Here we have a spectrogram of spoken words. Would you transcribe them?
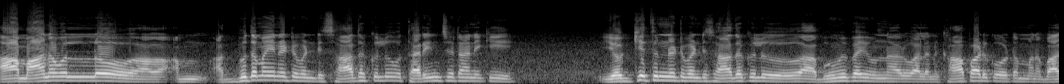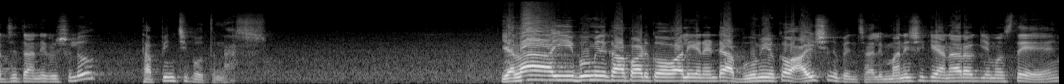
ఆ మానవుల్లో అద్భుతమైనటువంటి సాధకులు తరించడానికి యోగ్యత ఉన్నటువంటి సాధకులు ఆ భూమిపై ఉన్నారు. వాళ్ళని కాపాడుకోవటం మన బాధ్యత అని ఋషులు తప్పించిపోతున్నారు. ఎలా ఈ భూమిని కాపాడుకోవాలి అని అంటే ఆ భూమి యొక్క ఆయుష్ని పెంచాలి. మనిషికి అనారోగ్యం వస్తే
